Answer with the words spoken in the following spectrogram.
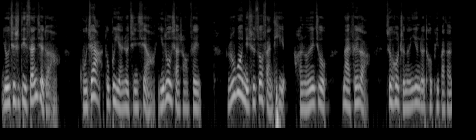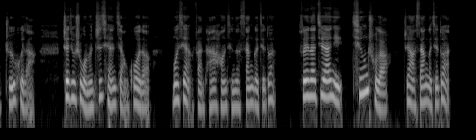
尤其是第三阶段啊。股价都不沿着均线啊，一路向上飞。如果你去做反替，很容易就卖飞了，最后只能硬着头皮把它追回来。这就是我们之前讲过的摸线反弹行情的三个阶段。所以呢，既然你清楚了这样三个阶段，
